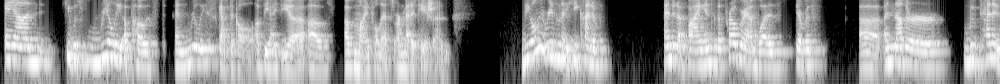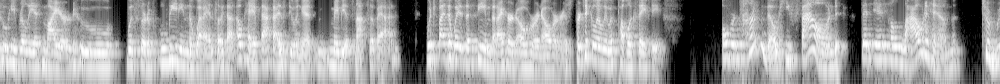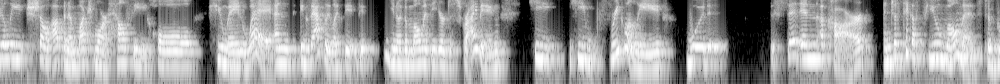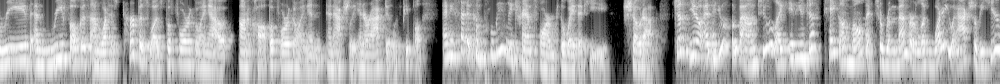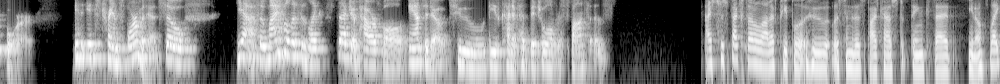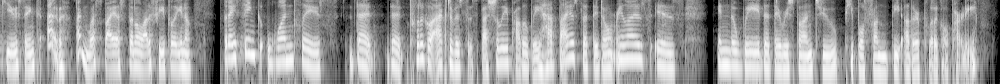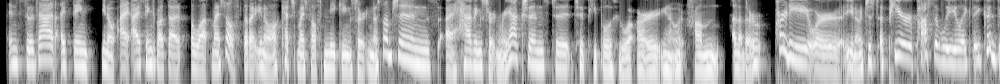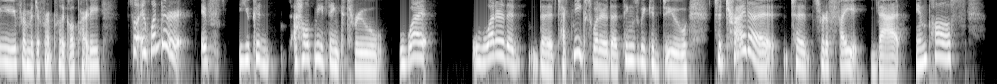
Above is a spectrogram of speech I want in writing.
And he was really opposed and really skeptical of the idea of, of mindfulness or meditation. The only reason that he kind of ended up buying into the program was there was uh, another lieutenant who he really admired who was sort of leading the way. And so I thought, okay, if that guy's doing it, maybe it's not so bad. Which, by the way, is a theme that I heard over and over, is particularly with public safety. Over time, though, he found that it allowed him to really show up in a much more healthy, whole, humane way. And exactly like the, the you know the moment that you're describing, he he frequently would sit in a car and just take a few moments to breathe and refocus on what his purpose was before going out on a call, before going in and actually interacting with people. And he said it completely transformed the way that he showed up. Just, you know, as you found too, like if you just take a moment to remember, like, what are you actually here for? It, it's transformative. So, yeah, so mindfulness is like such a powerful antidote to these kind of habitual responses. I suspect that a lot of people who listen to this podcast think that, you know, like you think I'm, I'm less biased than a lot of people, you know. But I think one place that that political activists especially probably have bias that they don't realize is in the way that they respond to people from the other political party. And so that I think, you know, I, I think about that a lot myself that I, you know, I'll catch myself making certain assumptions, uh, having certain reactions to, to people who are, you know, from another party or, you know, just appear possibly like they could be from a different political party. So I wonder if you could help me think through what what are the the techniques what are the things we could do to try to to sort of fight that impulse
